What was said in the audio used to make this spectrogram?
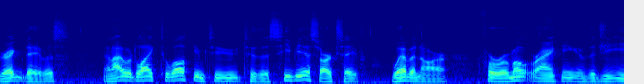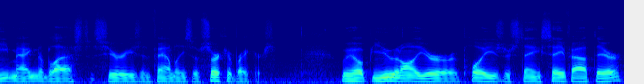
Greg Davis, and I would like to welcome you to the CBS ArcSafe webinar for remote racking of the GE Magne Blast series and families of circuit breakers. We hope you and all your employees are staying safe out there.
